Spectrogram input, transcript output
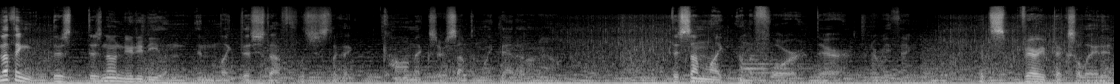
Nothing. There's there's no nudity in, in like this stuff. It's just like, like comics or something like that. I don't know. There's some like on the floor there and everything. It's very pixelated.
